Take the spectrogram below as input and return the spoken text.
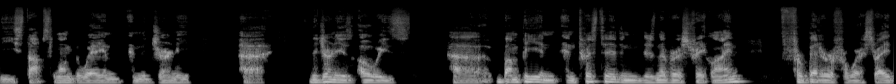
the stops along the way and, and the journey. Uh, the journey is always uh, bumpy and, and, twisted, and there's never a straight line, for better or for worse, right?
